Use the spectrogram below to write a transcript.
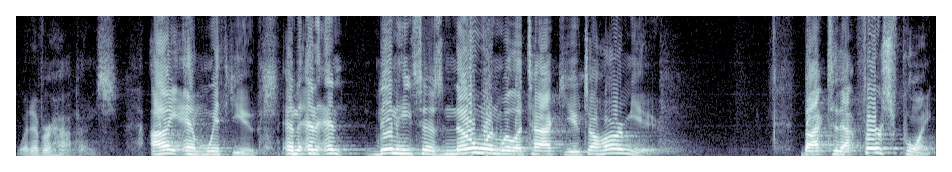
whatever happens. I am with you. And, and, and then he says, No one will attack you to harm you. Back to that first point,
